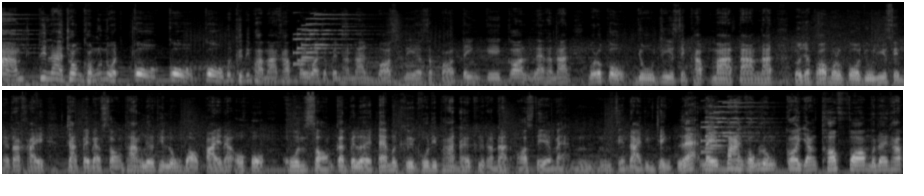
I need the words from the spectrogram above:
3 ที่หน้าช่องของลุงหนวดโกโกโกเมื่อคืนที่ผ่านมาครับ ไม่ว่าจะเป็นทางด้านบอสเนียสปอร์ติ้งกีกอน และทางด้านโมร็อกโกยู20ครับ มาตามนัด โดยเฉพาะโมร็อกโกยู20เนี่ยถ้าใครจัดไปแบบ 2 ทางเลือกที่ลุงบอกไปนะ โอ้โห คูณ 2 กันไปเลย และเมื่อคืนคู่ที่พลาดนั่นก็คือทางด้านออสเตรียแหมอืมเสียดายจริง ๆ และในบ้านของลุงก็ยังท็อปฟอร์มเหมือนเดิมครับ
